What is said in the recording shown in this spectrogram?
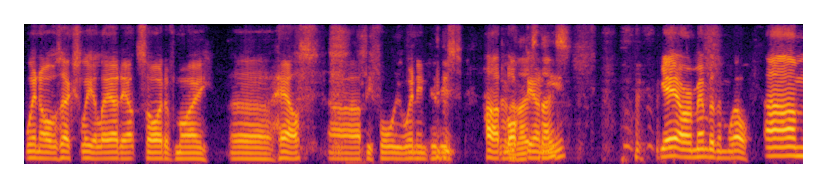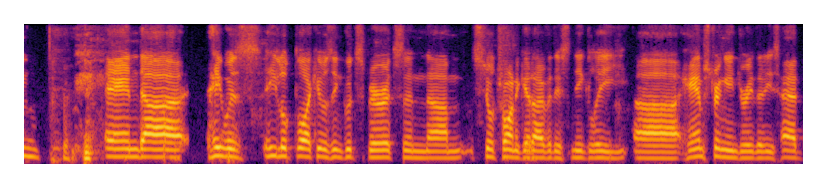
when I was actually allowed outside of my uh, house uh, before we went into this hard lockdown here yeah, I remember them well. Um, and uh, he was he looked like he was in good spirits and um, still trying to get over this niggly uh, hamstring injury that he's had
